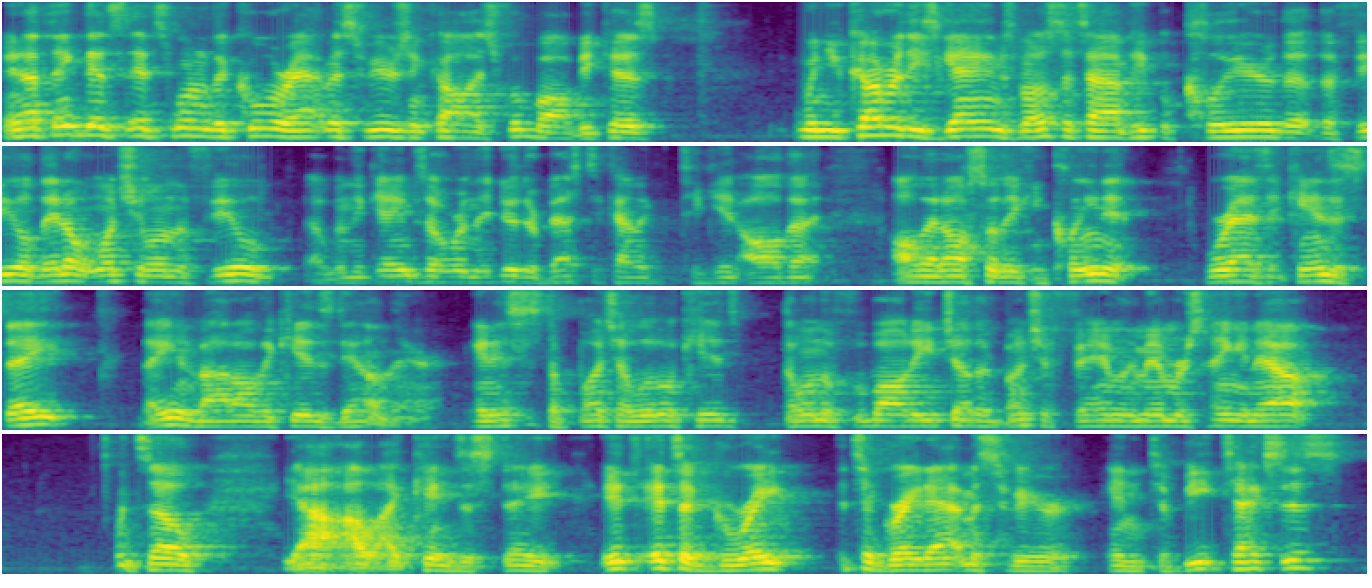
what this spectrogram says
And I think that's it's one of the cooler atmospheres in college football because when you cover these games, most of the time people clear the, the field. They don't want you on the field uh, when the game's over, and they do their best to kind of to get all that all that off so they can clean it. Whereas at Kansas State, they invite all the kids down there, and it's just a bunch of little kids throwing the football to each other, a bunch of family members hanging out. And so, yeah, I like Kansas State. It's it's a great it's a great atmosphere, and to beat Texas,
